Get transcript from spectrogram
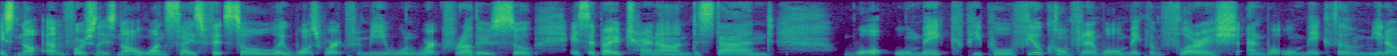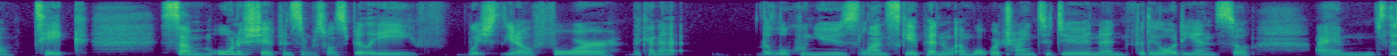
it's not unfortunately it's not a one size fits all like what's worked for me won't work for others. So it's about trying to understand what will make people feel confident, what will make them flourish, and what will make them, you know, take some ownership and some responsibility, which, you know, for the kind of the local news landscape and, and what we're trying to do and, and for the audience. So, um, so,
